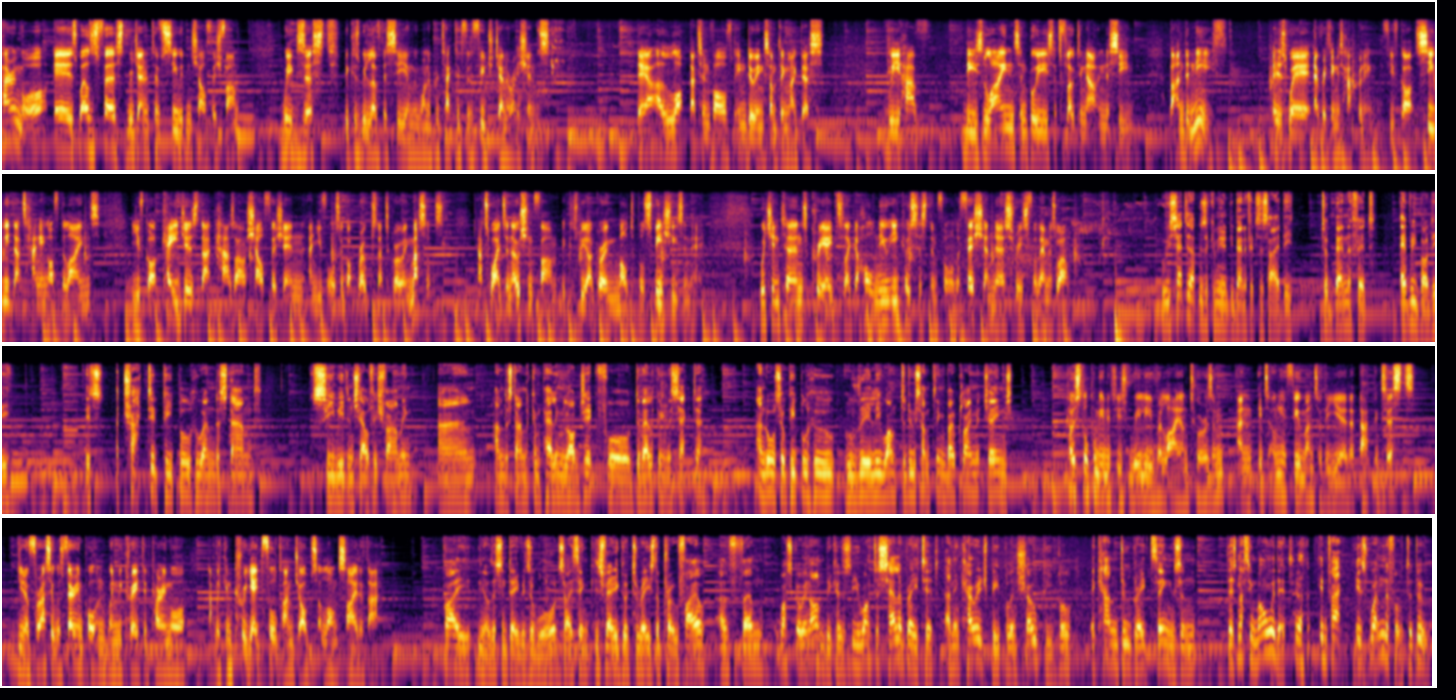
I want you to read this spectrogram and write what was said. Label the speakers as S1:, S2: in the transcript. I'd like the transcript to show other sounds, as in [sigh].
S1: Câr-y-Môr is Wales' first regenerative seaweed and shellfish farm. We exist because we love the sea and we want to protect it for the future generations. There are a lot that's involved in doing something like this. We have these lines and buoys that's floating out in the sea, but underneath is where everything is happening. If you've got seaweed that's hanging off the lines, you've got cages that has our shellfish in, and you've also got ropes that's growing mussels. That's why it's an ocean farm, because we are growing multiple species in there, which in turn creates like a whole new ecosystem for all the fish and nurseries for them as well.
S2: We set it up as a community benefit society to benefit everybody. It's attracted people who understand seaweed and shellfish farming and understand the compelling logic for developing the sector and also people who, who really want to do something about climate change.
S1: Coastal communities really rely on tourism, and it's only a few months of the year that that exists. You know, for us, it was very important when we created Câr-y-Môr that we can create full-time jobs alongside of that.
S2: By, you know, the St David's Awards, I think it's very good to raise the profile of um, what's going on because you want to celebrate it and encourage people and show people it can do great things and there's nothing wrong with it. [laughs] In fact, it's wonderful to do.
